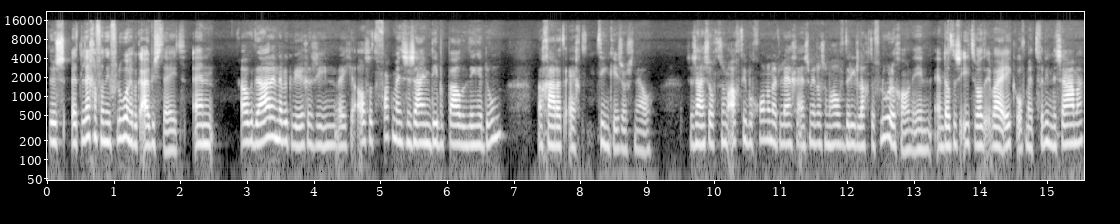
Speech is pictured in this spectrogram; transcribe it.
Dus het leggen van die vloer heb ik uitbesteed. En ook daarin heb ik weer gezien, weet je, als het vakmensen zijn die bepaalde dingen doen, dan gaat het echt tien keer zo snel. Ze zijn s ochtends om acht uur begonnen met leggen en smiddags om half drie lag de vloer er gewoon in. En dat is iets wat, waar ik of met vrienden samen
